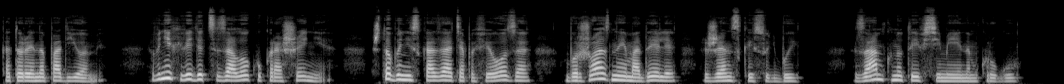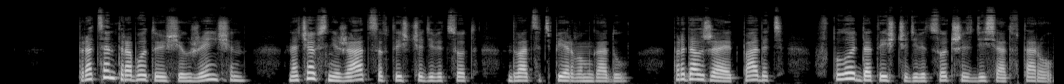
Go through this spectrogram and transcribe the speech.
который на подъеме, в них видится залог украшения, чтобы не сказать апофеоза, буржуазные модели женской судьбы, замкнутые в семейном кругу. Процент работающих женщин, начав снижаться в 1921 году, продолжает падать вплоть до 1962.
